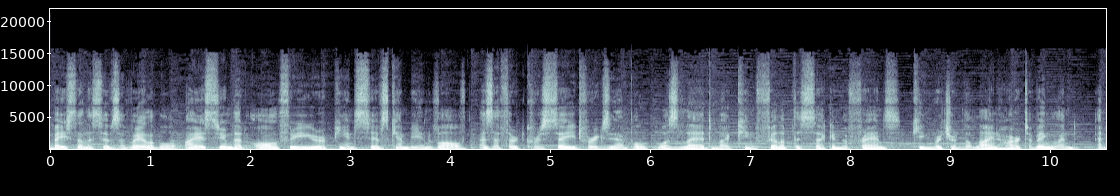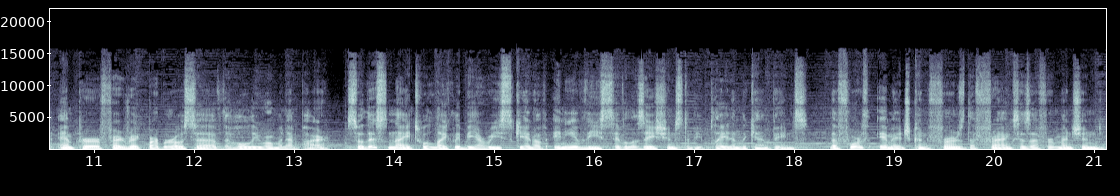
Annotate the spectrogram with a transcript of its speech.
Based on the civs available, I assume that all three European civs can be involved, as the Third Crusade, for example, was led by King Philip II of France, King Richard the Lionheart of England, and Emperor Frederick Barbarossa of the Holy Roman Empire. So this knight will likely be a reskin of any of these civilizations to be played in the campaigns. The fourth image confirms the Franks as aforementioned,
